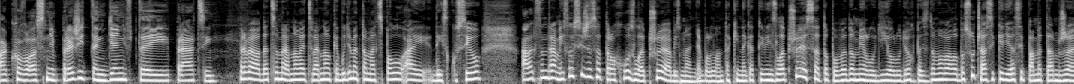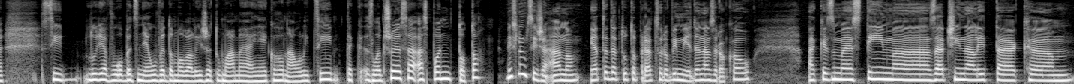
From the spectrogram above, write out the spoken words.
ako vlastne prežiť ten deň v tej práci. 1. decembra v Novej Cvernovke. Budeme to mať spolu aj diskusiu. Alexandra, myslíš si, že sa trochu zlepšuje, aby sme neboli len takí negatívni, zlepšuje sa to povedomie ľudí o ľuďoch bezdomova? Lebo sú časy, keď ja si pamätám, že si ľudia vôbec neuvedomovali, že tu máme aj niekoho na ulici. Tak zlepšuje sa aspoň toto? Myslím si, že áno. Ja teda túto prácu robím 11 rokov. A keď sme s tým eh, začínali, tak ehm,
